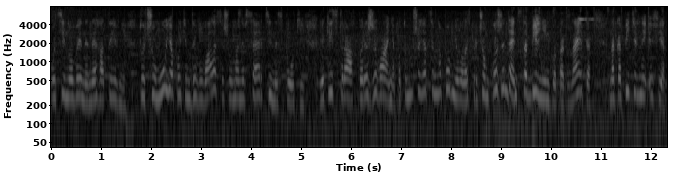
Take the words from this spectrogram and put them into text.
оці новини негативні, то чому я потім дивувалася, що в мене в серці неспокій, якийсь страх, переживання, тому що я цим наповнювалась, причому кожен день стабільненько, так знаєте, накопітельний ефект.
